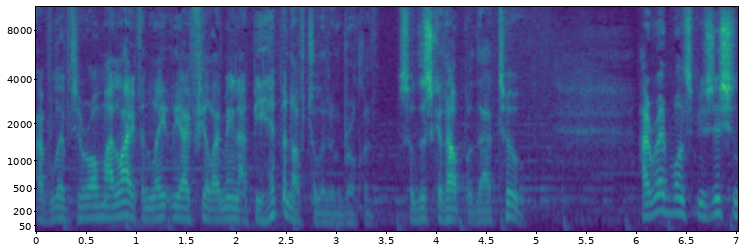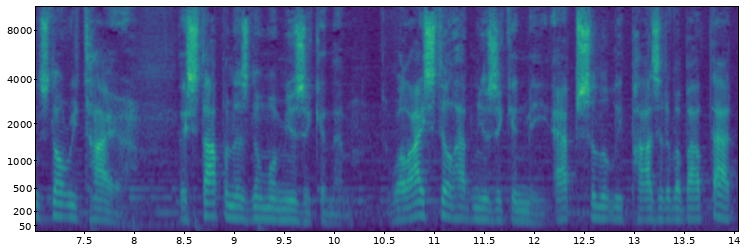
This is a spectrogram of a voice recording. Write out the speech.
I've lived here all my life, and lately I feel I may not be hip enough to live in Brooklyn. So this could help with that too. I read once musicians don't retire, they stop when there's no more music in them. Well, I still have music in me. Absolutely positive about that.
